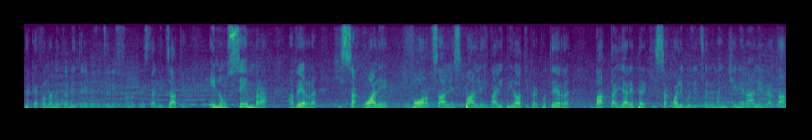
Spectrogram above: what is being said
perché fondamentalmente le posizioni si sono cristallizzate e non sembra aver chissà quale forza alle spalle i vari piloti per poter battagliare per chissà quali posizioni, ma in generale in realtà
